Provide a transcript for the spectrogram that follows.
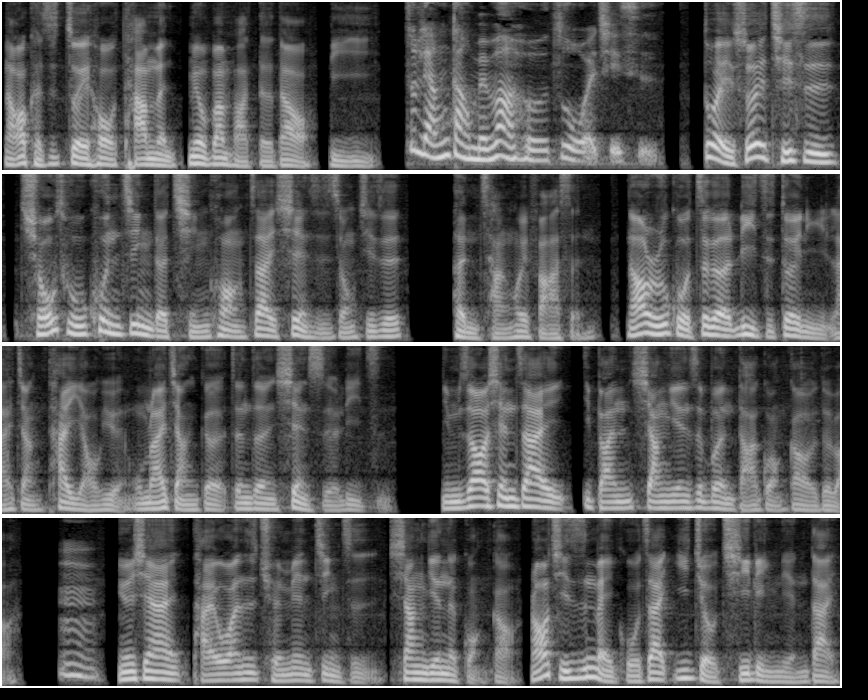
然后可是最后他们没有办法得到利益。这两党没办法合作哎，其实对，所以其实囚徒困境的情况在现实中其实很常会发生。然后，如果这个例子对你来讲太遥远，我们来讲一个真正现实的例子。你们知道现在一般香烟是不能打广告的，对吧？嗯，因为现在台湾是全面禁止香烟的广告。然后，其实美国在一九七零年代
